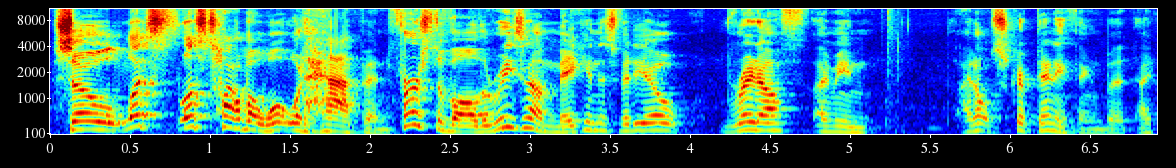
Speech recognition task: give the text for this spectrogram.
So let's, let's talk about what would happen. First of all, the reason I'm making this video right off, I mean, I don't script anything, but I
